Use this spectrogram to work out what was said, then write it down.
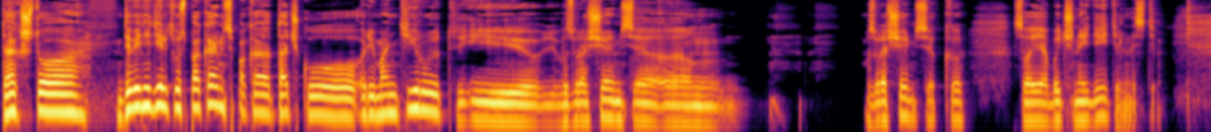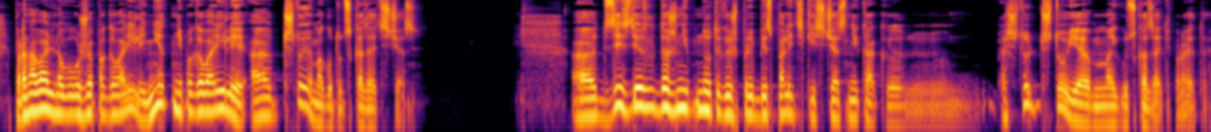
Так что Две недельки успокаиваемся, пока тачку ремонтируют и возвращаемся, э, возвращаемся к своей обычной деятельности. Про Навального уже поговорили? Нет, не поговорили. А что я могу тут сказать сейчас? А здесь даже не, ну ты говоришь, без политики сейчас никак. Э, а что, что я могу сказать про это?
